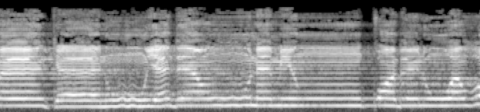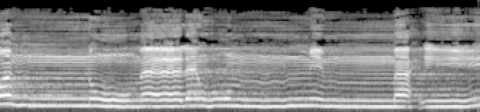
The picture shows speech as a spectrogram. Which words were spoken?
ما كانوا يدعون من قبل وظنوا ما لهم من محيص.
